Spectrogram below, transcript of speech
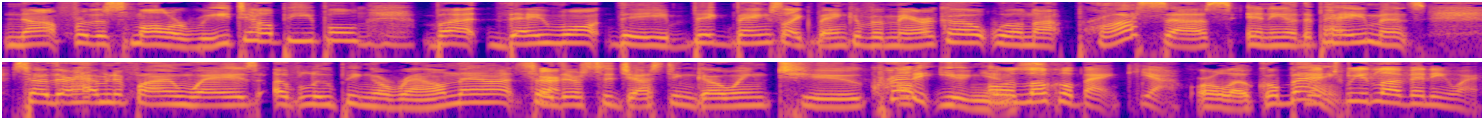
not for the smaller retail people Mm-hmm. but they want the big banks like Bank of America will not process any of the payments so they're having to find ways of looping around that so Sure. they're suggesting going to credit unions Or local bank, yeah. or local bank. Which we love anyway.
